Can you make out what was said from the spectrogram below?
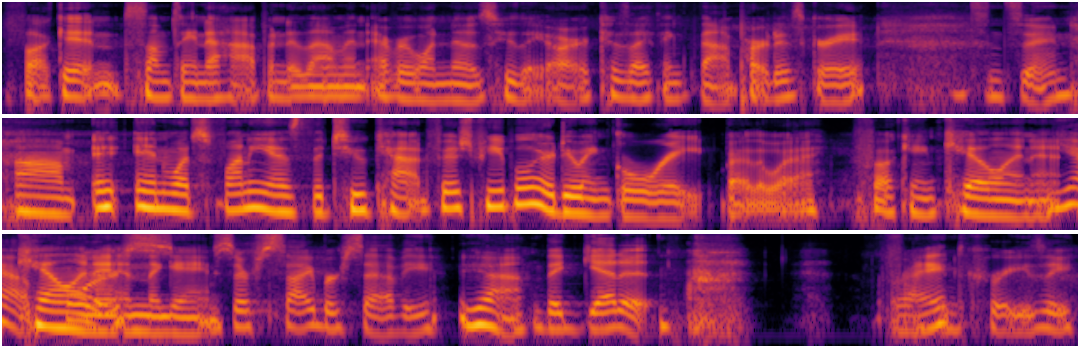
fucking something to happen to them and everyone knows who they are because i think that part is great it's insane. um, and, and what's funny is the two catfish people are doing great, by the way. Fucking killing it. Yeah, killing it in the game. They're cyber savvy. Yeah. They get it. Right. Crazy.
